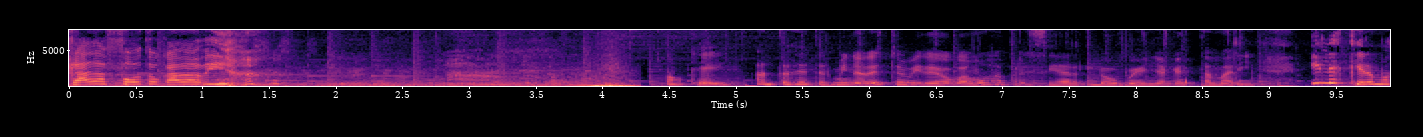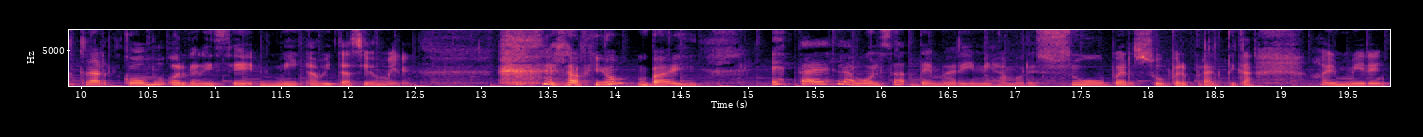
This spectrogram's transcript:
Cada foto, cada día. Ok, antes de terminar este video vamos a apreciar lo bella que está Mari. Y les quiero mostrar cómo organicé mi habitación. Miren, el avión va ahí. Esta es la bolsa de Mari, mis amores, súper, súper práctica. Ay, miren,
